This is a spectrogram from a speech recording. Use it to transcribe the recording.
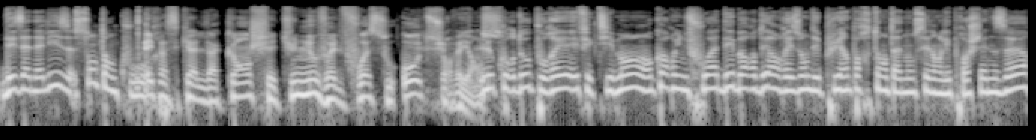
Des analyses sont en cours. Et Pascal Lacanche est une nouvelle fois sous haute surveillance. Le cours d'eau pourrait effectivement encore une fois déborder en raison des pluies importantes annoncées dans les prochaines heures,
